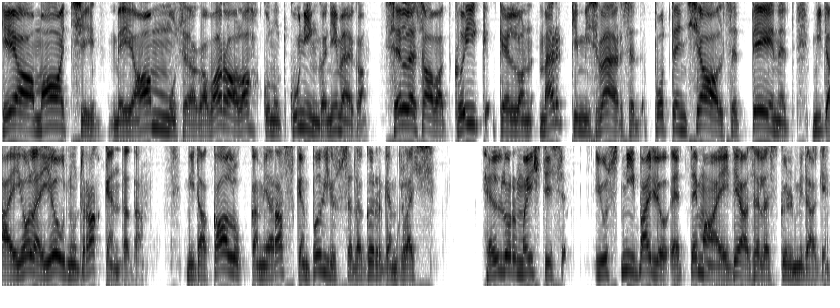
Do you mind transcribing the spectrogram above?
Hea maatsi, meie ammuse, aga vara lahkunud kuninga nimega selle saavad kõik, kel on märkimisväärsed potentsiaalsed teened, mida ei ole jõudnud rakendada mida kaalukam ja raskem põhjus, seda kõrgem klass. Heldur mõistis just nii palju, et tema ei tea sellest küll midagi.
